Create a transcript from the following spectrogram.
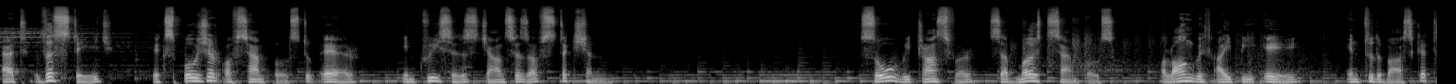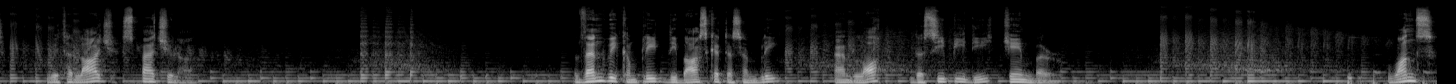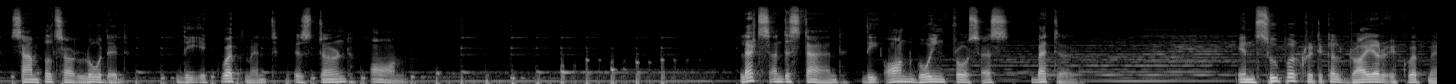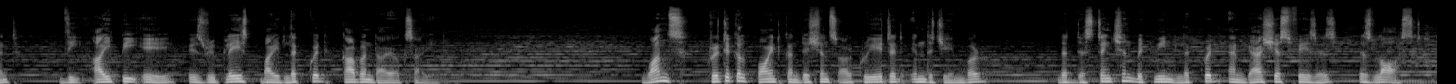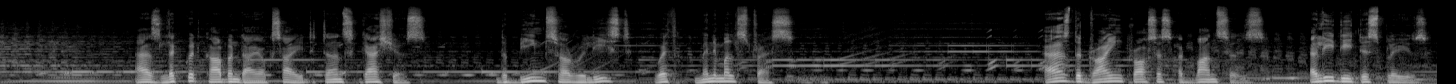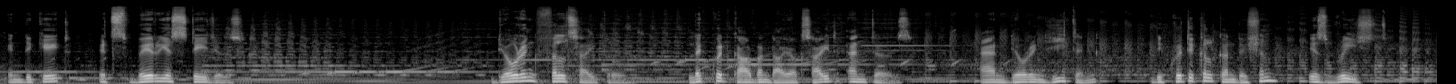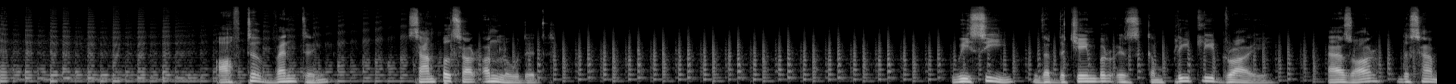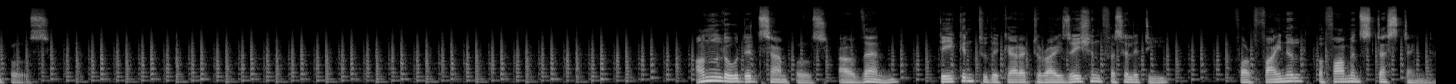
At this stage, exposure of samples to air increases chances of stiction. So we transfer submerged samples along with IPA into the basket with a large spatula. Then we complete the basket assembly and lock the CPD chamber. Once samples are loaded, the equipment is turned on. Let's understand the ongoing process better. In supercritical dryer equipment, the IPA is replaced by liquid carbon dioxide. Once critical point conditions are created in the chamber, the distinction between liquid and gaseous phases is lost. As liquid carbon dioxide turns gaseous, the beams are released with minimal stress. As the drying process advances, LED displays indicate its various stages. During fill cycle, liquid carbon dioxide enters, and during heating, the critical condition is reached. After venting, samples are unloaded. We see that the chamber is completely dry, as are the samples. Unloaded samples are then taken to the characterization facility for final performance testing.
